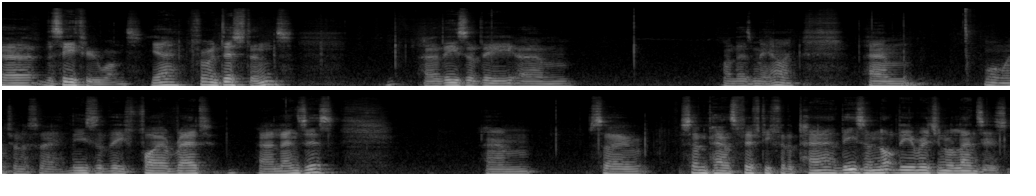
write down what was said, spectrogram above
uh, the see-through ones. Yeah, from a distance. Uh, these are the. Um, there's me. Hi. Um, what am I trying to say? These are the fire red uh, lenses. Um, so seven pounds fifty for the pair. These are not the original lenses.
